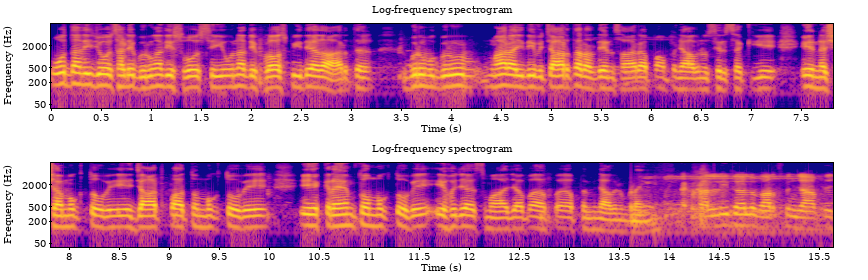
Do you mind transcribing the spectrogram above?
ਉਦਾਂ ਦੀ ਜੋ ਸਾਡੇ ਗੁਰੂਆਂ ਦੀ ਸੋਚ ਸੀ ਉਹਨਾਂ ਦੀ ਫਿਲਾਸਫੀ ਦੇ ਆਧਾਰਿਤ ਗੁਰੂ ਗੁਰੂ ਮਹਾਰਾਜ ਦੀ ਵਿਚਾਰਧਾਰਾ ਦੇ ਅਨੁਸਾਰ ਆਪਾਂ ਪੰਜਾਬ ਨੂੰ ਸਿਰ ਸਕੀਏ। ਇਹ ਨਸ਼ਾ ਮੁਕਤ ਹੋਵੇ ਇਹ ਜਾਤ ਪਾਤ ਤੋਂ ਮੁਕਤ ਹੋਵੇ ਇਹ ਕ੍ਰਾਈਮ ਤੋਂ ਮੁਕਤ ਹੋਵੇ ਇਹੋ ਜਿਹਾ ਸਮਾਜ ਆਪਾਂ ਪੰਜਾਬ ਨੂੰ ਬਣਾਈਏ। ਅਕਾਲੀ ਦਲ ਵਾਰਸ ਪੰਜਾਬ ਦੇ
